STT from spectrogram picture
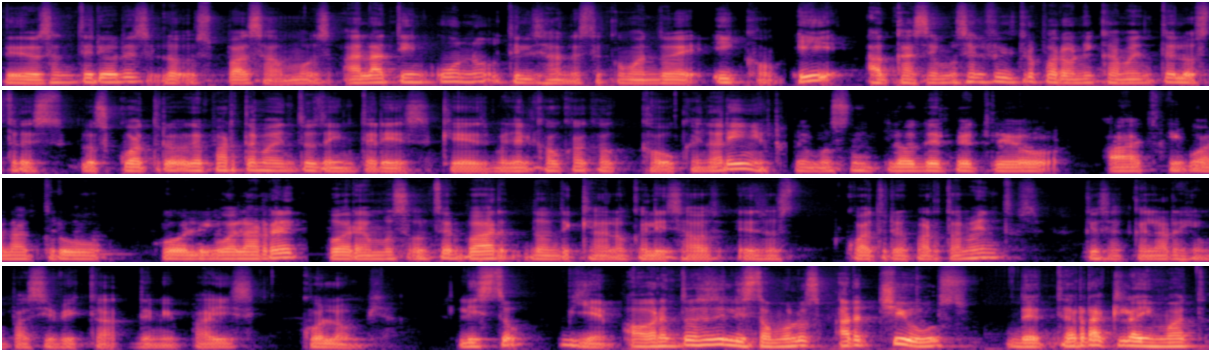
de dos anteriores los pasamos a Latin 1 utilizando este comando de icon. Y acá hacemos el filtro para únicamente los tres, los cuatro departamentos de interés, que es Valle del Cauca, Cauca y Nariño. Tenemos un plot de PTO h igual a true, call igual a red. Podremos observar dónde quedan localizados esos cuatro departamentos que sacan la región pacífica de mi país, Colombia. ¿Listo? Bien. Ahora entonces listamos los archivos de TerraClimate.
